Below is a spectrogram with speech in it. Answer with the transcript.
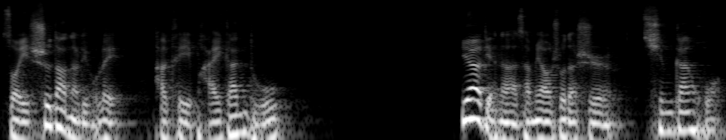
所以适当的流泪，它可以排肝毒。第二点呢，咱们要说的是清肝火。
